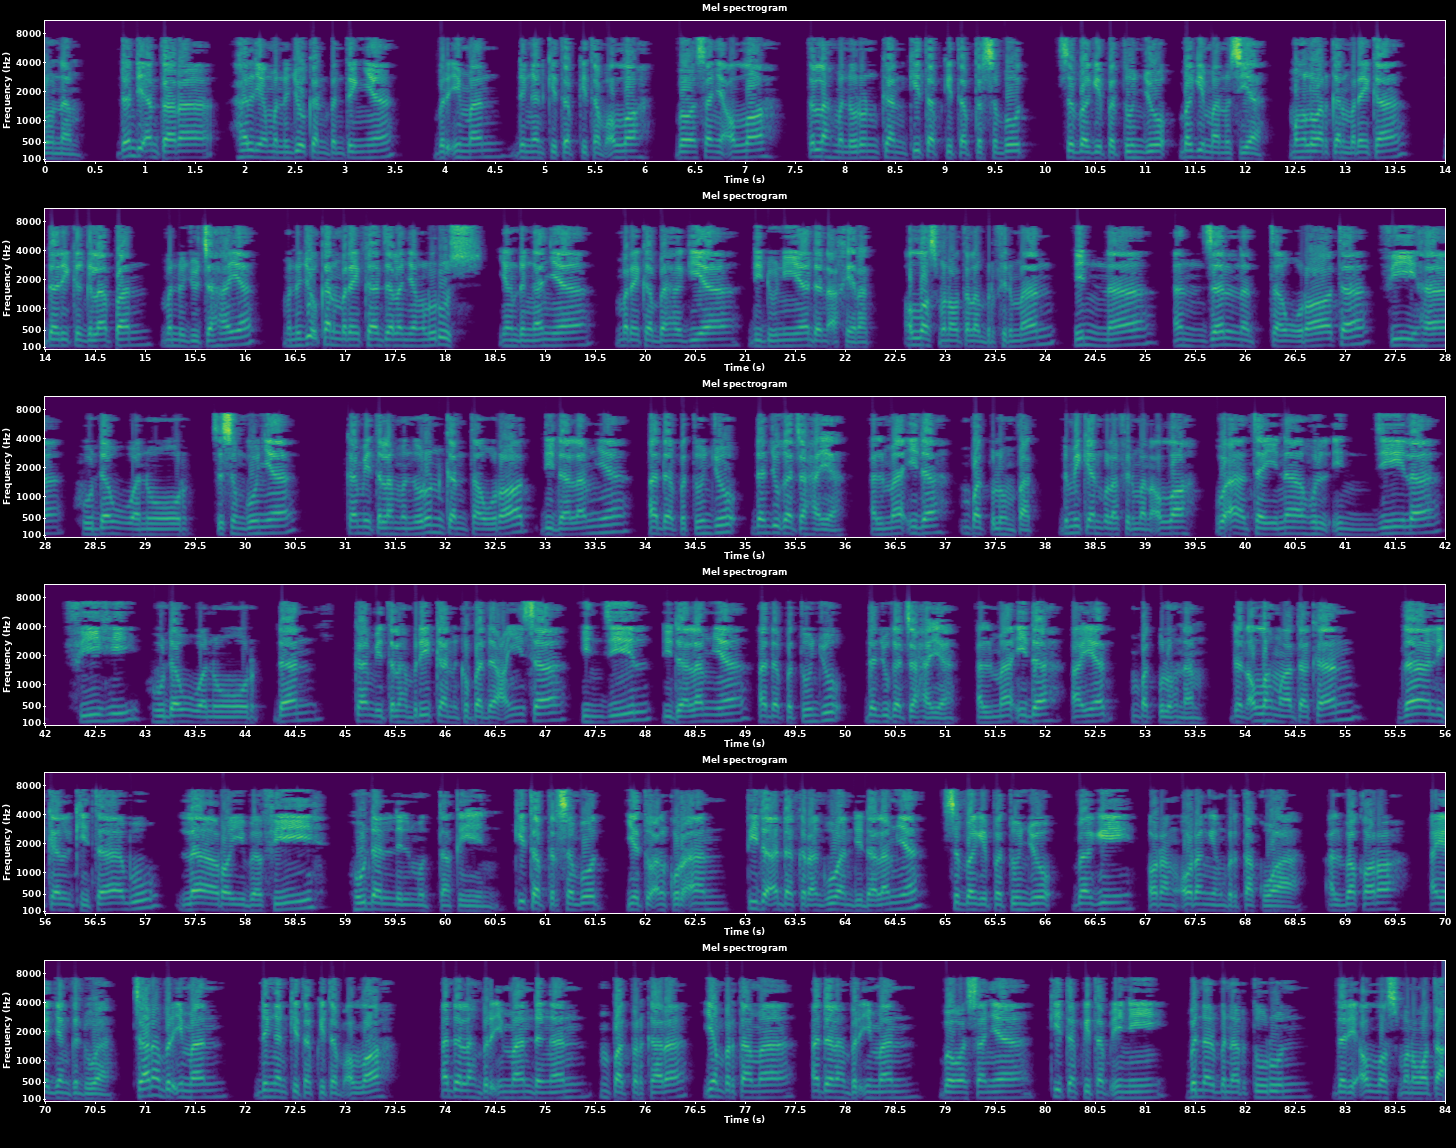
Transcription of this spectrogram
Dan di antara hal yang menunjukkan pentingnya beriman dengan kitab-kitab Allah, bahwasanya Allah telah menurunkan kitab-kitab tersebut sebagai petunjuk bagi manusia, mengeluarkan mereka dari kegelapan menuju cahaya, menunjukkan mereka jalan yang lurus, yang dengannya mereka bahagia di dunia dan akhirat. Allah SWT berfirman, Inna anzalna taurata fiha hudaw wa nur. Sesungguhnya kami telah menurunkan Taurat, di dalamnya ada petunjuk dan juga cahaya. Al-Maidah 44. Demikian pula firman Allah, "Wa atainahul injila fihi hudaw wa nur." Dan kami telah berikan kepada Isa Injil di dalamnya ada petunjuk dan juga cahaya. Al-Maidah ayat 46. Dan Allah mengatakan, "Dzalikal kitabu la raiba fih hudan lil muttaqin." Kitab tersebut yaitu Al-Qur'an tidak ada keraguan di dalamnya sebagai petunjuk bagi orang-orang yang bertakwa. Al-Baqarah ayat yang kedua. Cara beriman dengan kitab-kitab Allah adalah beriman dengan empat perkara. Yang pertama adalah beriman bahwasanya kitab-kitab ini benar-benar turun dari Allah SWT.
